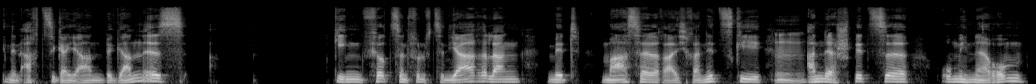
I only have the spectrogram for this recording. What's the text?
in den 80er Jahren begann es, ging 14, 15 Jahre lang mit Marcel Reich-Ranitzky mhm. an der Spitze. Um ihn herum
